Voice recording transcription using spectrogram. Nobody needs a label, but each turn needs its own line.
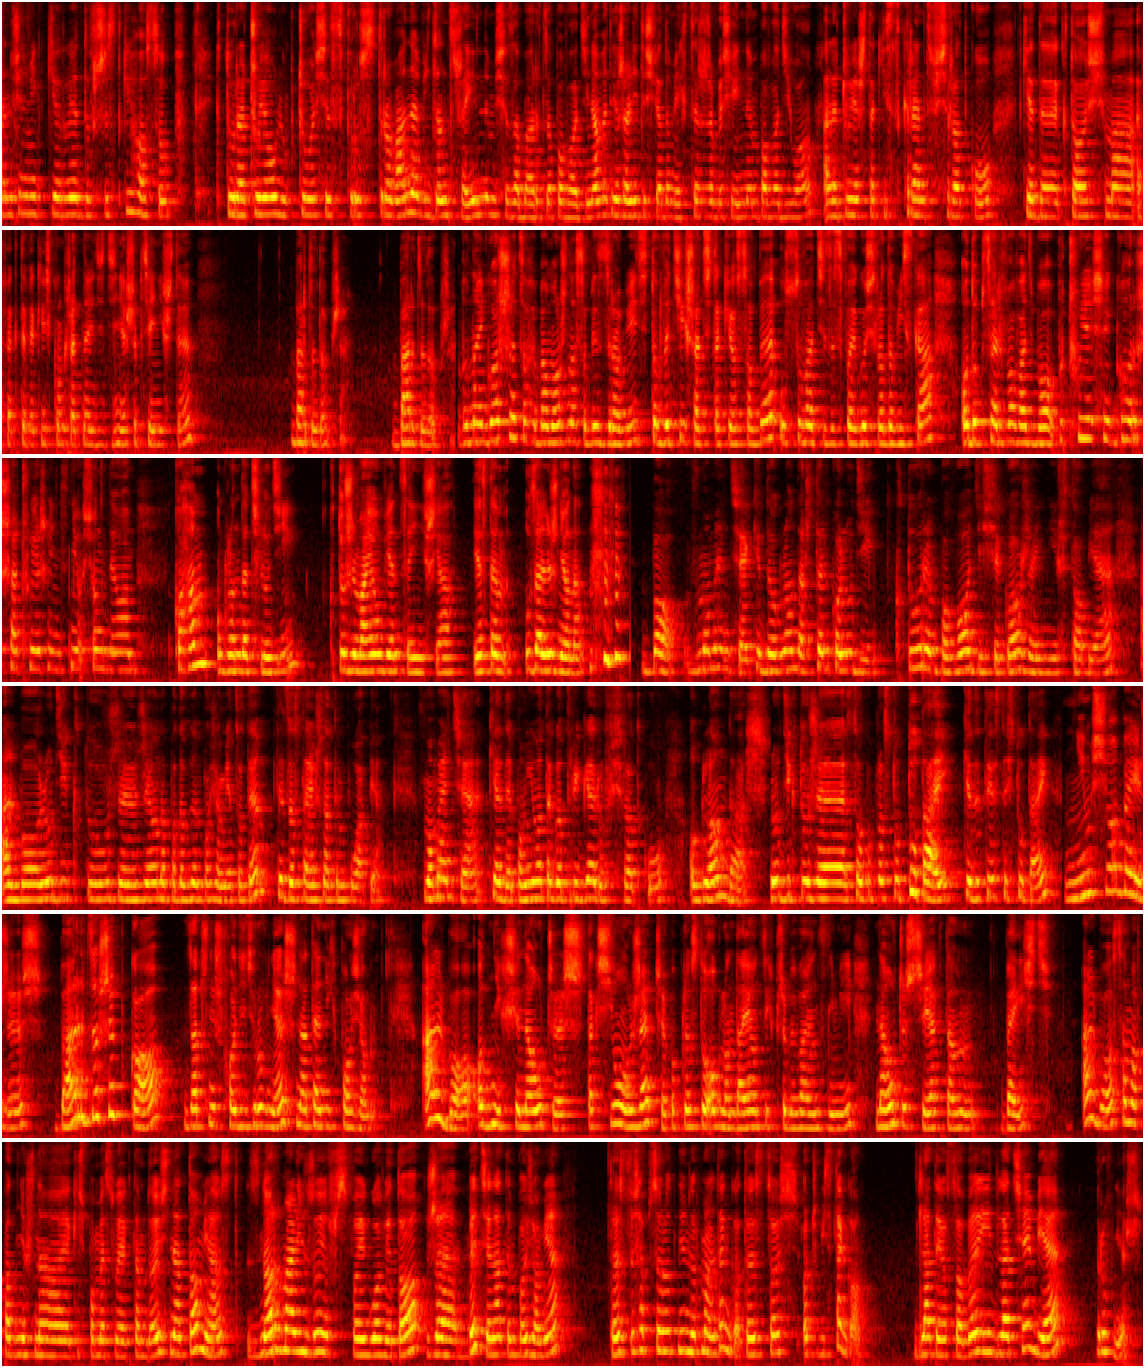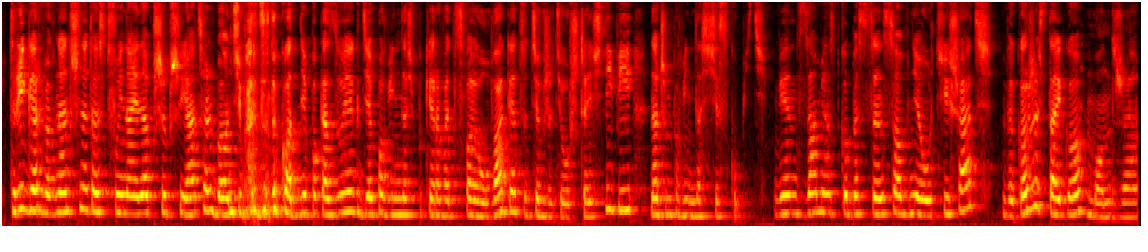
Ten filmik kieruję do wszystkich osób, które czują lub czuły się sfrustrowane, widząc, że innym się za bardzo powodzi. Nawet jeżeli ty świadomie chcesz, żeby się innym powodziło, ale czujesz taki skręt w środku, kiedy ktoś ma efekty w jakiejś konkretnej dziedzinie szybciej niż ty. Bardzo dobrze. Bardzo dobrze. Bo najgorsze, co chyba można sobie zrobić, to wyciszać takie osoby, usuwać je ze swojego środowiska, odobserwować, bo, bo czuję się gorsza, czuję, że nic nie osiągnęłam. Kocham oglądać ludzi, którzy mają więcej niż ja. Jestem uzależniona. Bo w momencie, kiedy oglądasz tylko ludzi, którym powodzi się gorzej niż tobie, albo ludzi, którzy żyją na podobnym poziomie co ty, ty zostajesz na tym pułapie. Momencie, kiedy pomimo tego triggeru w środku oglądasz ludzi, którzy są po prostu tutaj, kiedy ty jesteś tutaj, nim się obejrzysz, bardzo szybko zaczniesz wchodzić również na ten ich poziom. Albo od nich się nauczysz tak siłą rzeczy, po prostu oglądając ich, przebywając z nimi, nauczysz się jak tam wejść, albo sama wpadniesz na jakieś pomysły, jak tam dojść, natomiast znormalizujesz w swojej głowie to, że bycie na tym poziomie to jest coś absolutnie normalnego, to jest coś oczywistego dla tej osoby i dla ciebie również. Trigger wewnętrzny to jest twój najlepszy przyjaciel, bo on ci bardzo dokładnie pokazuje, gdzie powinnaś pokierować swoją uwagę, co cię w życiu uszczęśliwi, na czym powinnaś się skupić. Więc zamiast go bezsensownie uciszać, wykorzystaj go mądrze.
